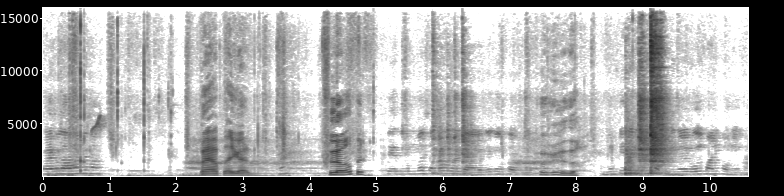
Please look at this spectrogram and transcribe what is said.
ਮੈਂ ਬੁਲਾਵਾਂਗਾ ਨਾ ਮੈਂ ਪਲਾਈ ਕਰ ਲੋ। ਤੇ ਦੂਨ ਮੈਂ ਸਮਾਂ ਨੂੰ ਜਾਣ ਲੱਗੇ ਮੈਂ ਫਾਸਲਾ ਬੁੱਟੀ ਦੇ ਵਿੱਚ ਰੱਖਦੀ ਮੈਂ ਰੋਜ਼ ਪਾਣੀ ਪਾਉਂਦੀ ਆ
